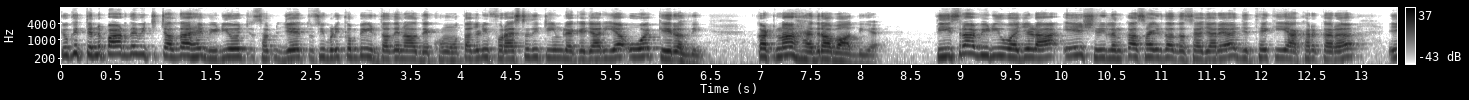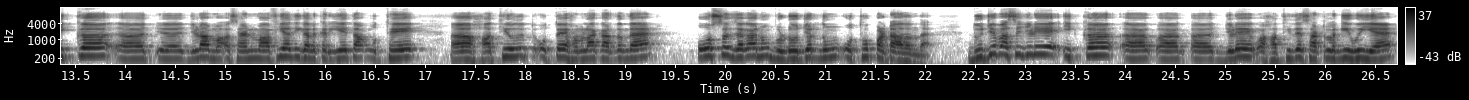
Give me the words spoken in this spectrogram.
ਕਿਉਂਕਿ ਤਿੰਨ ਪਾਰਟ ਦੇ ਵਿੱਚ ਚੱਲਦਾ ਇਹ ਵੀਡੀਓ ਜੇ ਤੁਸੀਂ ਬੜੀ ਗੰਭੀਰਤਾ ਦੇ ਨਾਲ ਦੇਖੋ ਤਾਂ ਜਿਹੜੀ ਫੋਰੈਸਟ ਦੀ ਟੀਮ ਲੈ ਕੇ ਜਾ ਰਹੀ ਹੈ ਉਹ ਹੈ ਕੇਰਲ ਦੀ। ਘਟਨਾ ਹੈਦਰਾਬਾਦ ਦੀ ਹੈ। ਤੀਸਰਾ ਵੀਡੀਓ ਹੈ ਜਿਹੜਾ, ਇਹ ਸ਼੍ਰੀਲੰਕਾ ਸਾਈਡ ਦਾ ਦੱਸਿਆ ਜਾ ਰਿਹਾ ਜਿੱਥੇ ਕਿ ਆਖਰਕਾਰ ਇੱਕ ਜਿਹੜਾ ਮਾ- ਸੈਂਡ ਮਾਫੀਆ ਦੀ ਗੱਲ ਕਰੀਏ ਤਾਂ ਉੱਥੇ ਹਾਥੀ ਉਹਦੇ ਉੱਤੇ ਹਮਲਾ ਕਰ ਦਿੰਦਾ ਹੈ, ਉਸ ਜਗ੍ਹਾ ਨੂੰ ਬੁਲਡੋਜ਼ਰ ਨੂੰ ਉੱਥੋਂ ਪਲਟਾ ਦਿੰਦਾ ਹੈ। ਦੂਜੇ ਪਾਸੇ ਜਿਹੜੇ ਇੱਕ ਜਿਹੜੇ ਹਾਥੀ ਦੇ ਸੱਟ ਲੱਗੀ ਹੋਈ ਹੈ,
